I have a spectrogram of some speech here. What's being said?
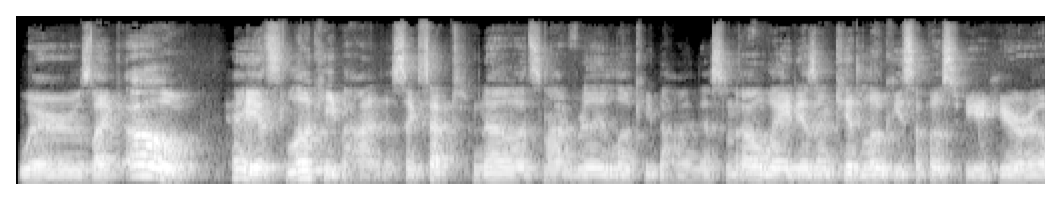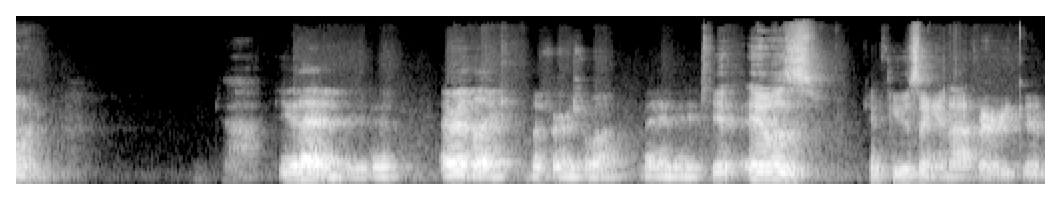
where it was like, oh, hey, it's Loki behind this, except no, it's not really Loki behind this, and oh wait, isn't Kid Loki supposed to be a hero? And Dude, I didn't read it. I read like the first one, maybe. it, it was confusing and not very good.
